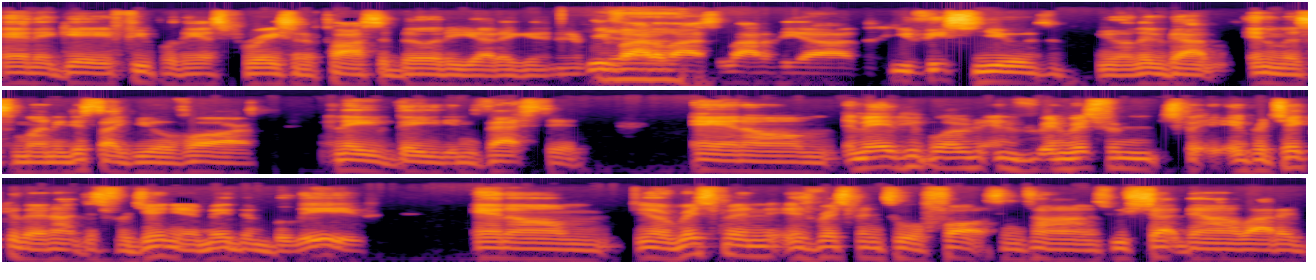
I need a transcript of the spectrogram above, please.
and it gave people the inspiration of possibility yet again. And it revitalized a lot of the uh, the VCU is you know they've got endless money just like U of R, and they they invested and um, it made people in, in Richmond, in particular, not just Virginia, it made them believe. And um, you know, Richmond is Richmond to a fault. Sometimes we shut down a lot of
